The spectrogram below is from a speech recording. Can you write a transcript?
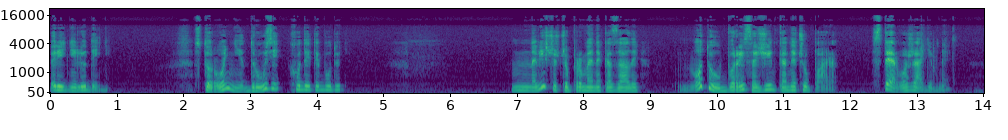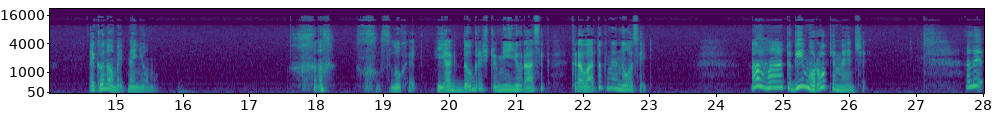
рідній людині. Сторонні, друзі ходити будуть. Навіщо щоб про мене казали? От у Бориса жінка не чупара, стерво жадібне, економить на ньому. слухай, як добре, що мій Юрасик краваток не носить. Ага, тобі йому роки менше. Але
